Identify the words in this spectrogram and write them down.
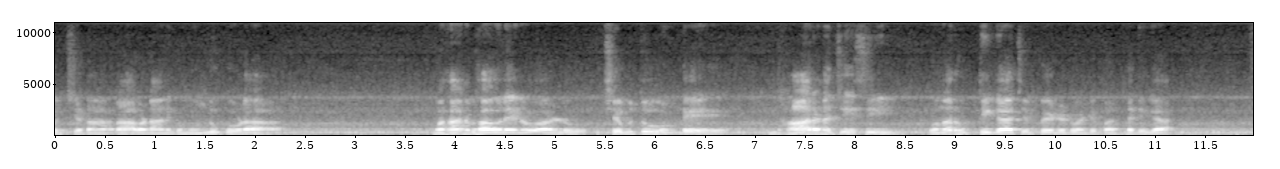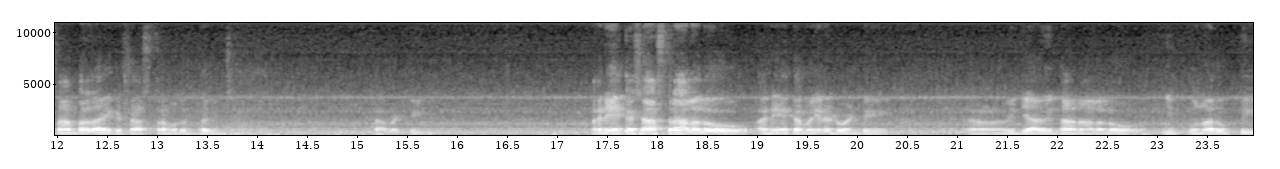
వచ్చట రావడానికి ముందు కూడా మహానుభావులైన వాళ్ళు చెబుతూ ఉంటే ధారణ చేసి పునరుక్తిగా చెప్పేటటువంటి పద్ధతిగా సాంప్రదాయక శాస్త్రములు ఉద్భవించాయి. కాబట్టి అనేక శాస్త్రాలలో అనేకమైనటువంటి విద్యా విధానాలలో ఈ పునరుక్తి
